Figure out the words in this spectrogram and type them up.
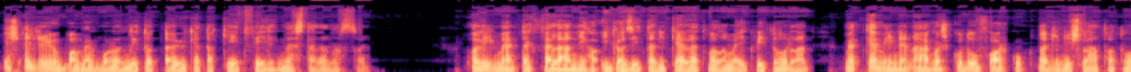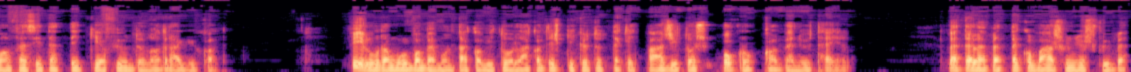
és egyre jobban megbolondította őket a két félig mesztelen asszony. Alig mertek felállni, ha igazítani kellett valamelyik vitorlán, mert keményen ágaskodó farkuk nagyon is láthatóan feszítették ki a fürdőnadrágjukat. Fél óra múlva bevonták a vitorlákat, és kikötöttek egy pázsitos, pokrokkal benőtt helyen. Letelepettek a bársonyos fűbe,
